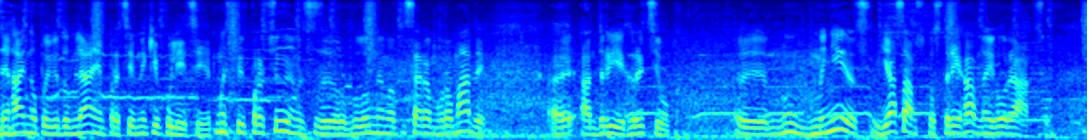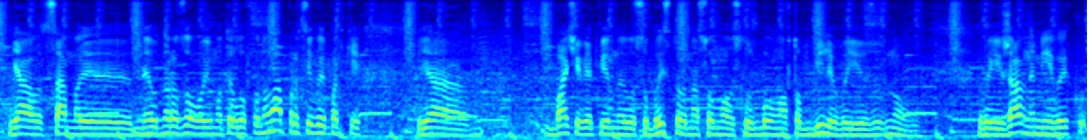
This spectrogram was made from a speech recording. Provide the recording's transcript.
негайно повідомляємо працівників поліції. Ми співпрацюємо з головним офіцером громади е, Андрій Грицюк. Е, Ну, мені я сам спостерігав на його реакцію. Я сам неодноразово йому телефонував про ці випадки. Я бачив, як він особисто на своєму службовому автомобілі ну, виїжджав на мій виклик,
